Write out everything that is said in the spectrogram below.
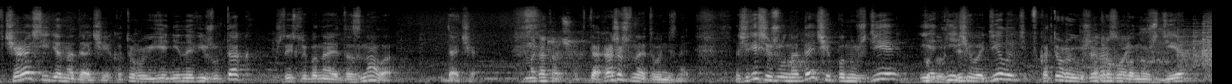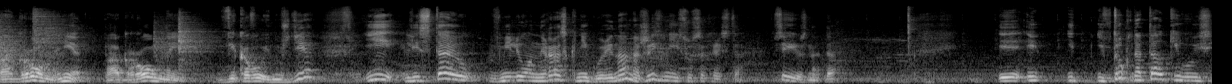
Вчера, сидя на даче, которую я ненавижу так, что если бы она это знала, дача, Многоточие. да, хорошо, что она этого не знает. Значит, я сижу на даче по нужде и По от нужде? нечего делать, в которой уже По раз другой. по нужде, по огромной, нет, по огромной вековой нужде, и листаю в миллионный раз книгу Ренана «Жизнь Иисуса Христа». Все ее знают, да? И, и, и, и вдруг наталкиваюсь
